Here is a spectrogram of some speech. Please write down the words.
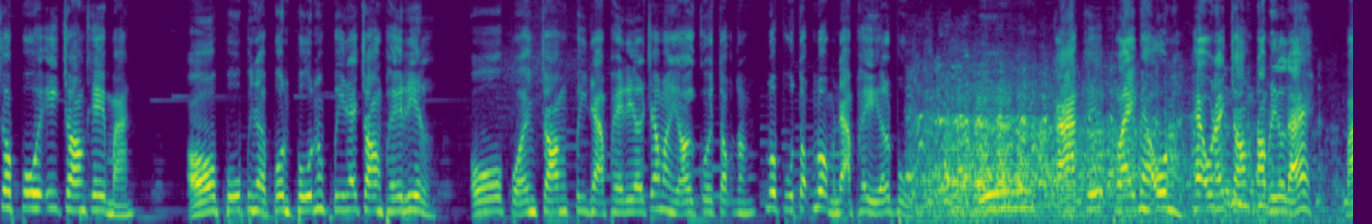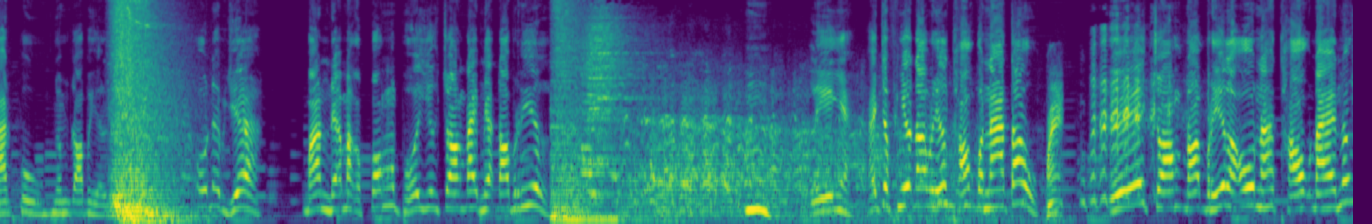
ចុះពូអ៊ីចង់គេហ្មងអូពូពីអ្នកពូនពូនឹងពីអ្នកចង់20រៀលអូពូអញចង់ពីអ្នក20រៀលចឹងមកឲ្យគួយតុកហ្នឹងនោះពូតុកនោះម្នាក់20រៀលពូអូការគេប្លែកមែនអូនហេអូនឯងចង់10រៀលដែរបាទពូខ្ញុំ10រៀលអូនឯងវិយាបានម្នាក់មកកំប៉ុងព្រោះយើងចង់ដៃម្នាក់10រៀលលេងហើយចុះភ្ញៀវ10រៀលថោកបណ្ណាទៅអេចង់10រៀលអូនណាថោកដែរហ្នឹង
